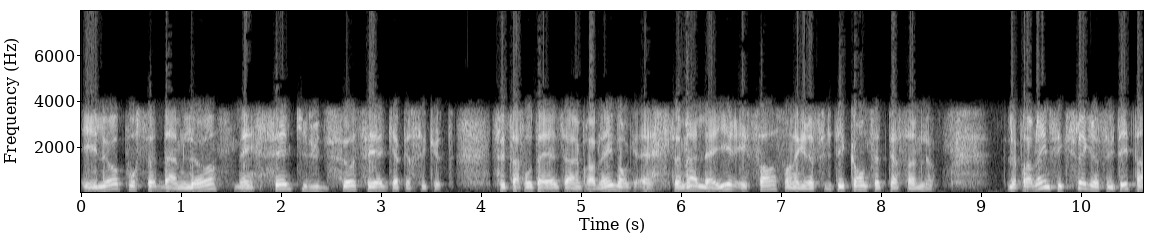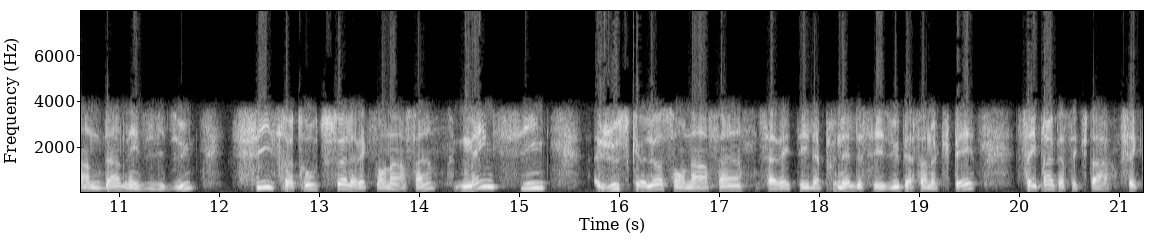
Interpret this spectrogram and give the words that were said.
Et là, pour cette dame-là, ben celle qui lui dit ça, c'est elle qui la persécute. C'est de sa faute à elle, c'est un problème. Donc elle se met à l'haïr et sort son agressivité contre cette personne-là. Le problème, c'est que si l'agressivité est en dedans de l'individu, s'il se retrouve tout seul avec son enfant, même si jusque-là, son enfant, ça avait été la prunelle de ses yeux, puis elle s'en occupait, ça y prend un persécuteur. Fait que,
